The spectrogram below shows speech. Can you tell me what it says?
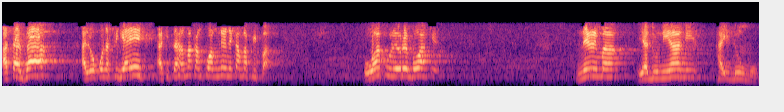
Atazaa aliyokuwa na cigarette akitahamaka kuwa mnene kama pipa. Wapi ule urembo wake? Neema ya duniani haidumu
